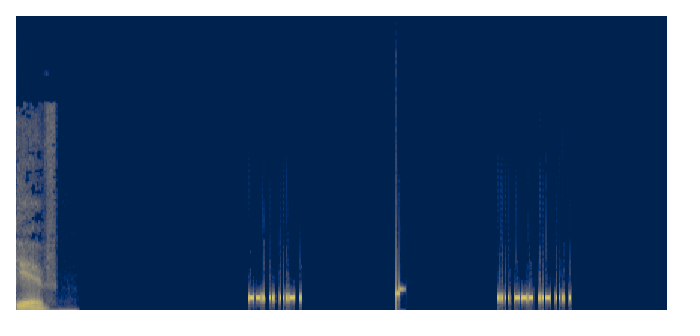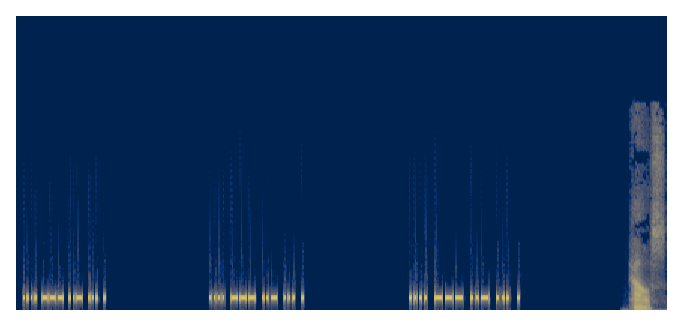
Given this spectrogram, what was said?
Give. House.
